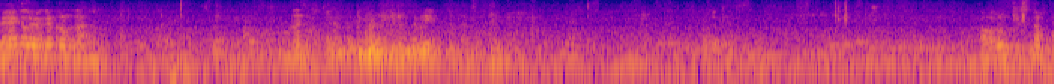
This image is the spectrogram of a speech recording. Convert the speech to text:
మేకల వెంకటరమణ. ತವಲು ಕೃಷ್ಣಪ್ಪ.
